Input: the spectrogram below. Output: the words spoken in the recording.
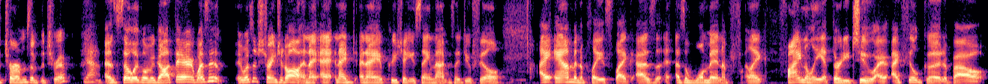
the terms of the trip. yeah. And so like when we got there, it wasn't it wasn't strange at all. And I and I and I appreciate you saying that because I do feel I am in a place like as as a woman, I'm f- like finally at 32, I, I feel good about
